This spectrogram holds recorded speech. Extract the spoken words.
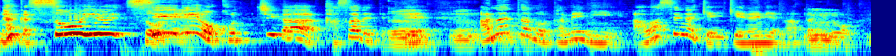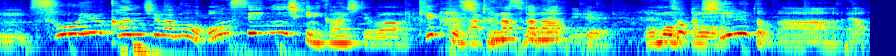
なんかそういう制限をこっちが課されてて、うんうんあなたのために合わせなきゃいけないみたいになったけど、うんうんそういう感じはもう音声認識に関しては結構なくなったなって思うと。そうか Siri とかや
